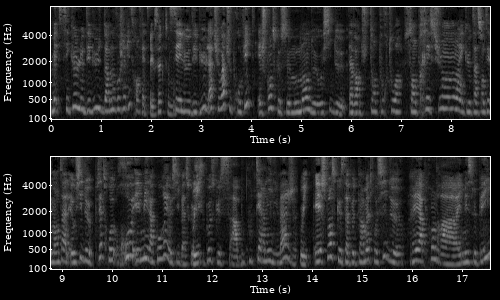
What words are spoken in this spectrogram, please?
Mais c'est que le début d'un nouveau chapitre en fait. Exactement. C'est le début, là tu vois, tu profites et je pense que ce moment de aussi de d'avoir du temps pour toi, sans pression et que ta santé mentale et aussi de peut-être re- re-aimer la Corée aussi parce que Oui. je suppose que ça a beaucoup terni l'image. Oui. Et je pense que ça peut te permettre aussi de réapprendre à aimer ce pays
